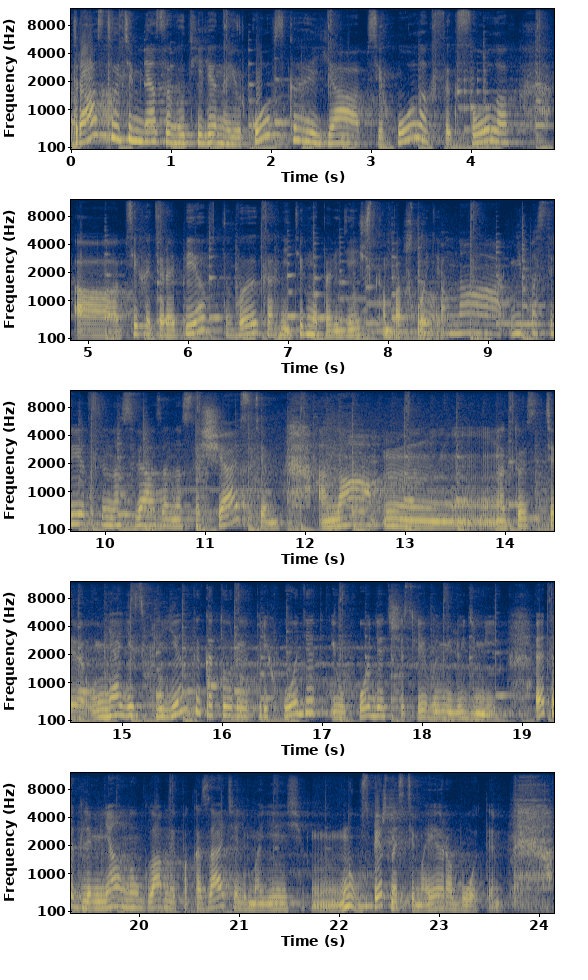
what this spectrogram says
Здравствуйте, меня зовут Елена Юрковская, я психолог, сексолог, а, психотерапевт в когнитивно-поведенческом подходе. Она непосредственно связана со счастьем, она, то есть э, у меня есть клиенты, которые приходят и уходят счастливыми людьми. Это для меня ну, главный показатель моей ну, успешности моей работы.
